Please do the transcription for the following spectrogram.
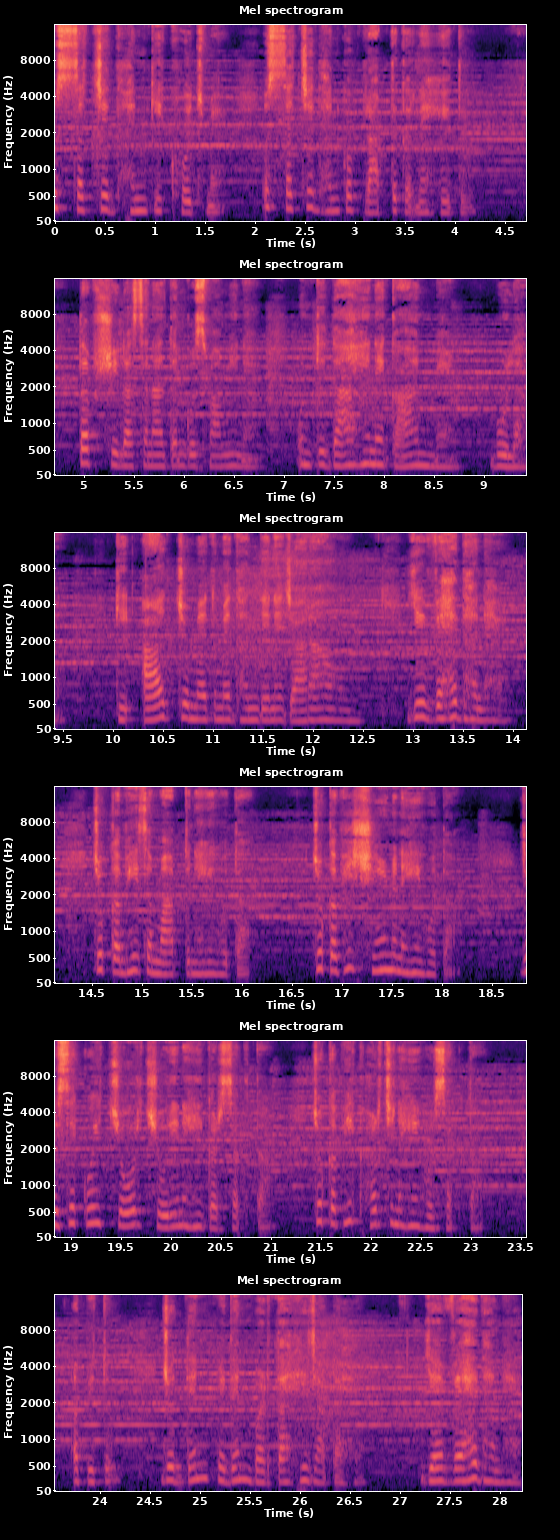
उस सच्चे धन की खोज में, उस सच्चे धन को प्राप्त करने हेतु। तब शिला सनातन गोस्वामी ने उनके दाहिने कान में बोला कि आज जो मैं तुम्हें धन देने जा रहा हूँ, ये वह धन है जो कभी समाप्त नहीं होता, जो कभी क्षीर्ण नहीं होता, जिसे कोई चोर चोरी नहीं कर सकता। जो कभी खर्च नहीं हो सकता। अपितु, जो दिन पे दिन बढ़ता ही जाता है, यह वह धन है,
